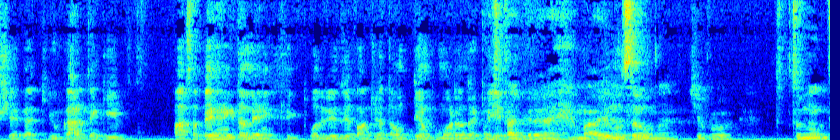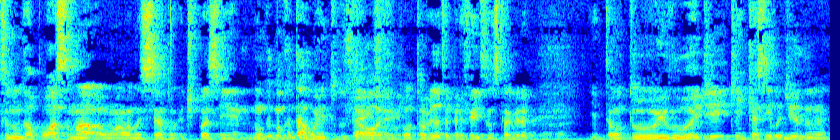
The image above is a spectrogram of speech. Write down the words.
chega aqui, o cara tem que passa perrengue também. O que tu poderia dizer, Paulo? Tu já tá um tempo morando O aqui. Instagram é uma ilusão, né? Tipo, tu, nu- tu nunca posta uma, uma notícia ruim, tipo assim, nunca, nunca tá ruim, tudo tá Sim, ótimo. sim. Tua- vida tá perfeita no Instagram. Então tu ilude quem quer ser iludido, né?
